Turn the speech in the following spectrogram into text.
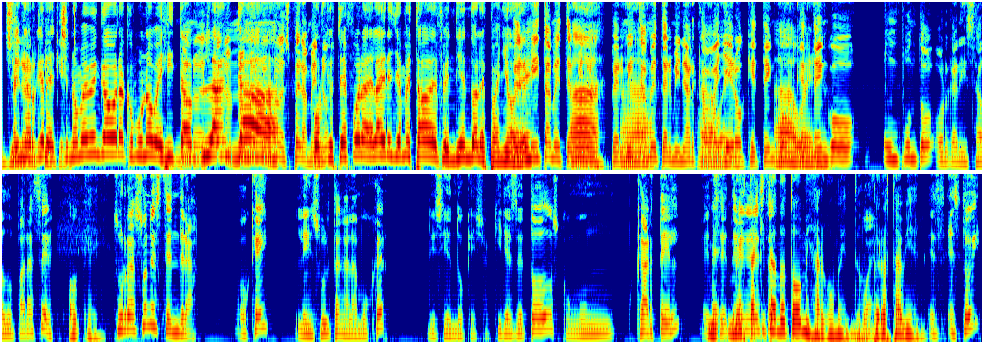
señor Piqué. no me venga ahora como una ovejita No, no, blanca. no, no, no, no, espérame, porque usted fuera del aire ya me estaba defendiendo al español. ¿eh? Permítame terminar, Ah, permítame ah, terminar, caballero, bueno. que tengo, que bueno. tengo un punto organizado para hacer. Ok. Sus razones tendrá, ¿ok? Le insultan a la mujer diciendo que Shakira es de todos, con un cartel, Me, etcétera. me en está esta- quitando todos mis argumentos, Bueno. pero está bien. Es- Estoy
